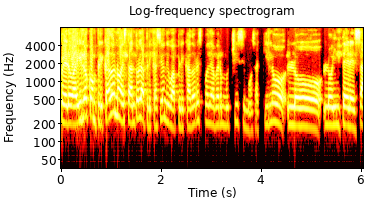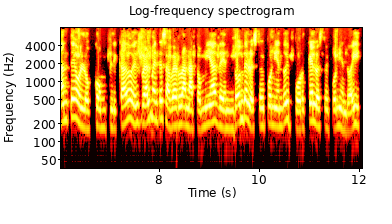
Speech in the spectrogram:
pero ahí lo complicado no es tanto la aplicación, digo, aplicadores puede haber muchísimos. Aquí lo, lo, lo, interesante o lo complicado es realmente saber la anatomía de en dónde lo estoy poniendo y por qué lo estoy poniendo ahí,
